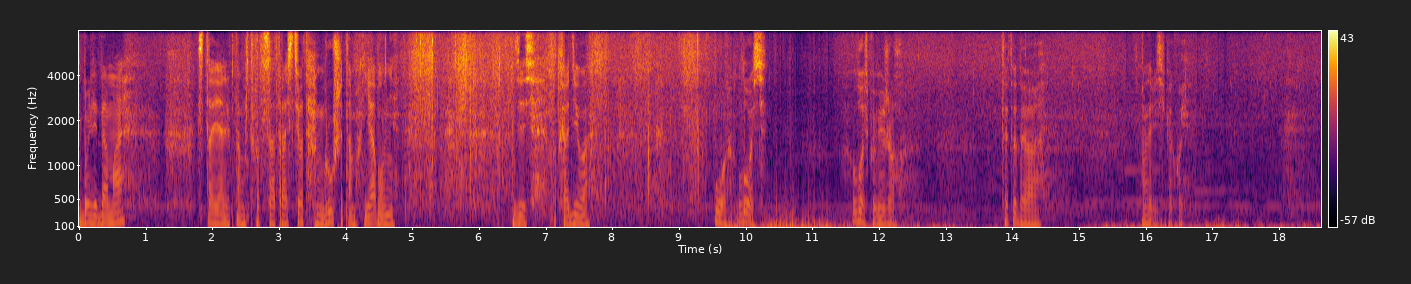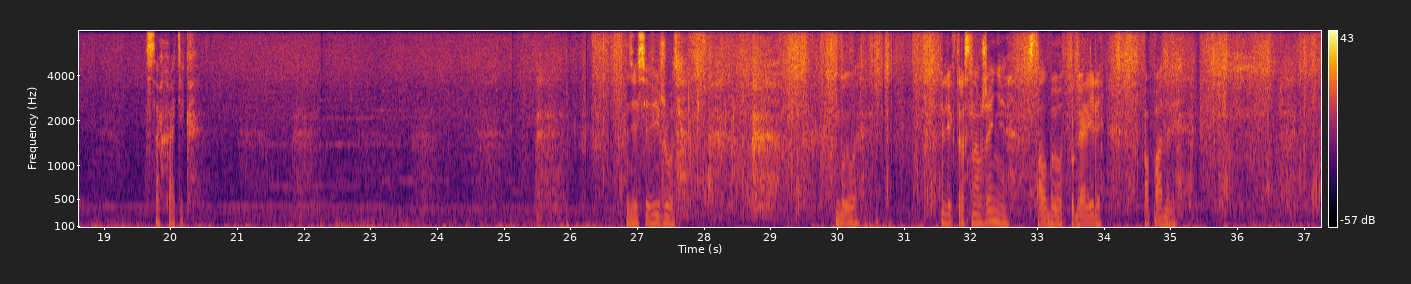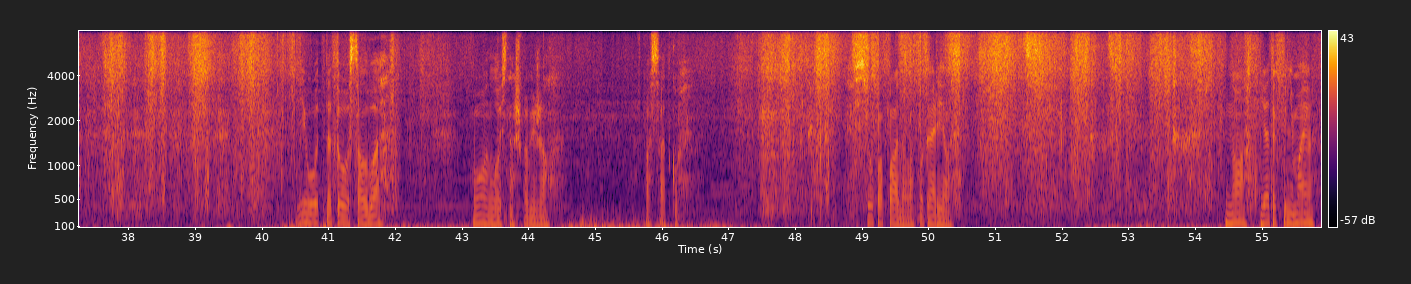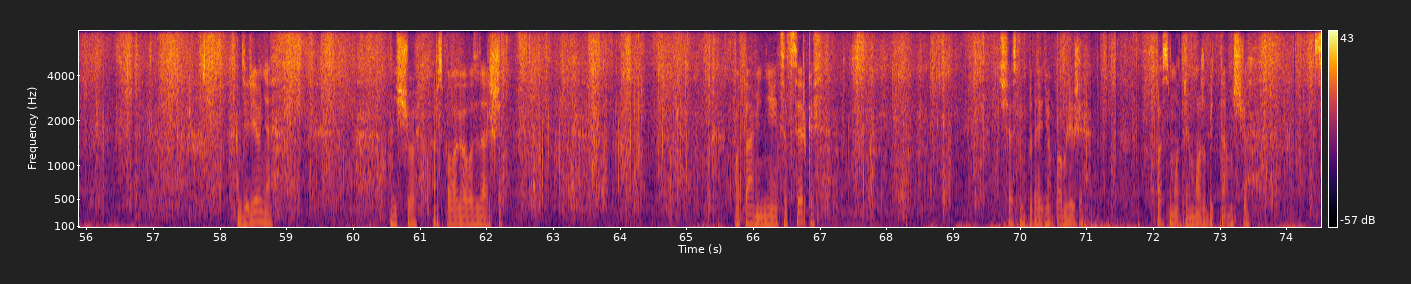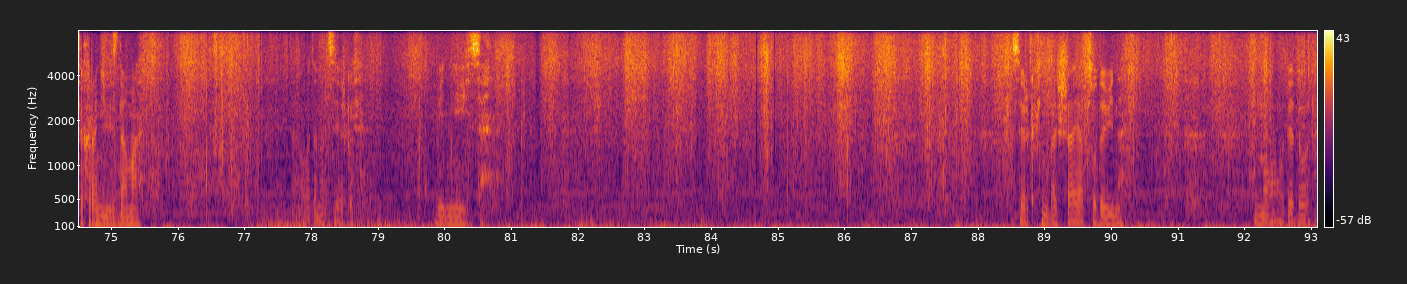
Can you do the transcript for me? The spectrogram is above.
были дома, стояли, потому что вот сад растет, груши там, яблони. Здесь подходила... О, лось. Лось побежал. Вот это да. Смотрите, какой. Сахатик. Здесь я вижу вот было электроснабжение, столбы вот погорели, попадали. И вот до того столба, вон лось наш побежал в посадку. Все попадало, погорело. Но, я так понимаю, деревня еще располагалась дальше. Вот там виднеется церковь. Сейчас мы подойдем поближе, посмотрим, может быть там еще сохранились дома. А вот она церковь виднеется. Церковь небольшая, отсюда видно. Но вот это вот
